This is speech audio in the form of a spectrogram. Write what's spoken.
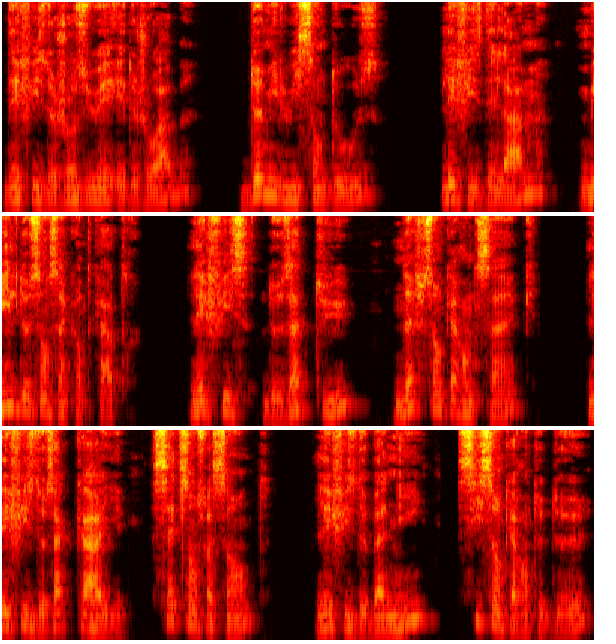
des fils de Josué et de Joab 2812, les fils d'Elam 1254, les fils de Zatu 945, les fils de Zakkai 760, les fils de Bani, 642,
